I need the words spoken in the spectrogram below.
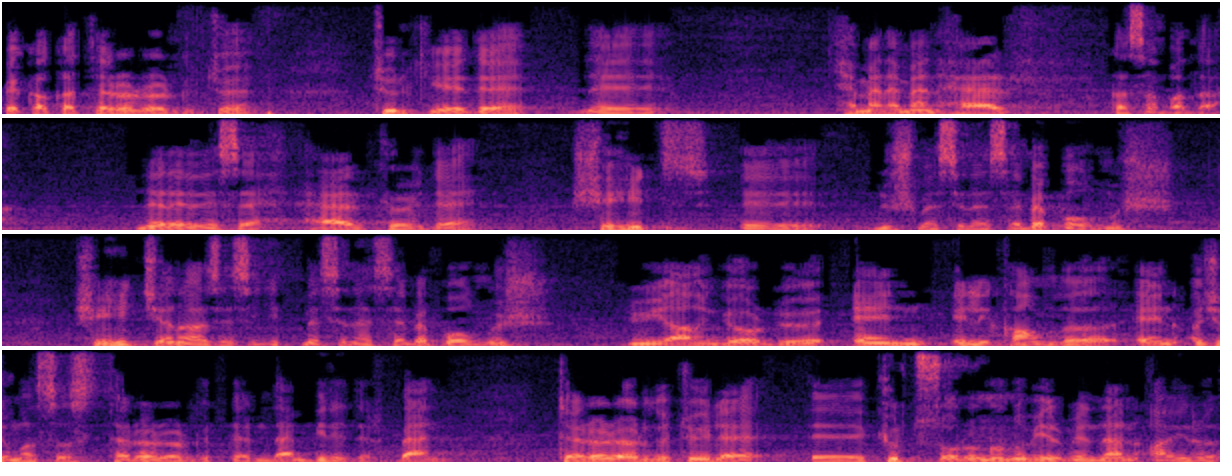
PKK terör örgütü Türkiye'de e, hemen hemen her kasabada, neredeyse her köyde şehit e, düşmesine sebep olmuş, şehit cenazesi gitmesine sebep olmuş, dünyanın gördüğü en eli kanlı, en acımasız terör örgütlerinden biridir. Ben terör örgütüyle e, Kürt sorununu birbirinden ayrı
